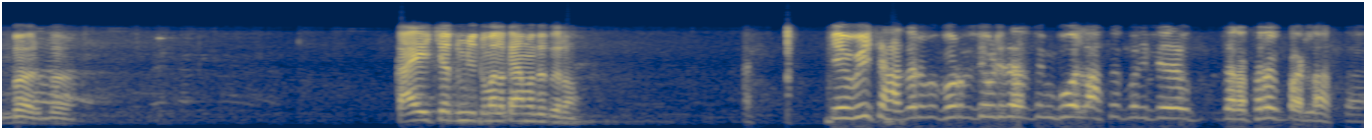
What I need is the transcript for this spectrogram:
बर बर. काय इच्छा तुमची तुम्हाला काय मदत करा ते वीस हजार रुपये भरून तेवढी जर तुम्ही बोलला असतात म्हणजे ते जरा फरक पडला असता.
